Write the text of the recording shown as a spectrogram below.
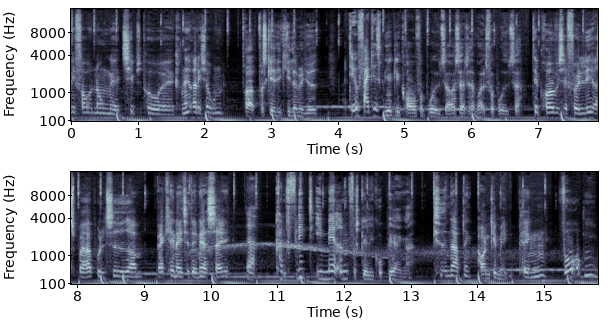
Vi får nogle øh, tips på øh, kriminalredaktionen. Fra forskellige kilder i miljøet. Det er jo faktisk Virkelig grove forbrydelser, også altså voldsforbrydelser. Det prøver vi selvfølgelig at spørge politiet om. Hvad kender I til den her sag? ja, konflikt imellem Forskellige grupperinger. Kidnapning, håndgemæng, penge, våben.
